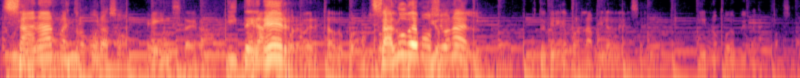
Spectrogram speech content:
sanar nuestro corazón. e Instagram. Y tener salud emocional, usted tiene que poner la mirada en el Señor y no puede mirar el pasado.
